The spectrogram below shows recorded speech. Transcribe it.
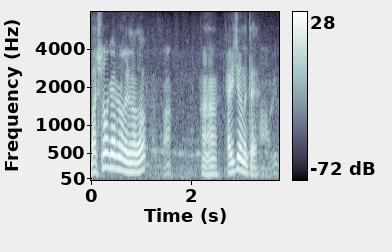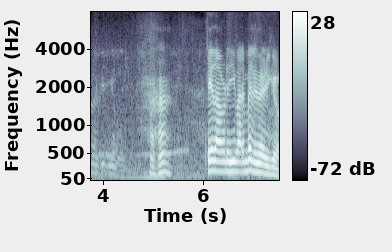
ഭക്ഷണമൊക്കെ ആയിട്ടാണോ വരുന്നത്? അതോ ആഹാ. കഴിച്ചു വന്നിട്ട്? ആഹാ. ഏതാ അവിടെ ഈ വരമ്പലിരുന്ന് കഴിക്കുമോ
